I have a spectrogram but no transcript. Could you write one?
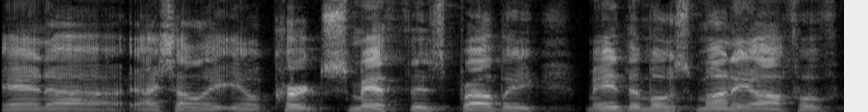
and uh, I sound like you know Curt Smith has probably made the most money off of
